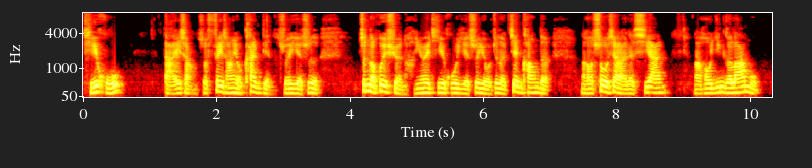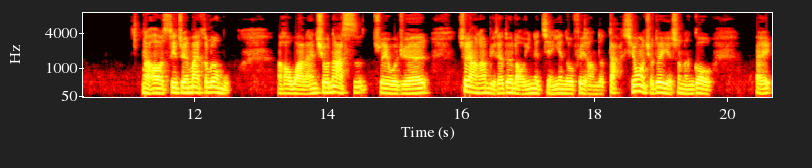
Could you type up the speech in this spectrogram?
鹈鹕。打一场是非常有看点的，所以也是真的会选的，因为鹈鹕也是有这个健康的，然后瘦下来的西安，然后英格拉姆，然后 CJ 麦克勒姆，然后瓦兰丘纳斯，所以我觉得这两场比赛对老鹰的检验都非常的大，希望球队也是能够，哎，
